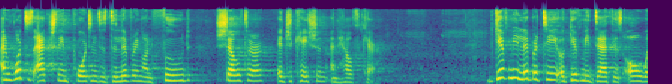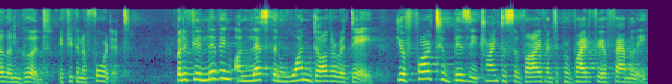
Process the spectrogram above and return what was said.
And what is actually important is delivering on food, shelter, education, and healthcare. Give me liberty or give me death is all well and good if you can afford it. But if you're living on less than $1 a day, you're far too busy trying to survive and to provide for your family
